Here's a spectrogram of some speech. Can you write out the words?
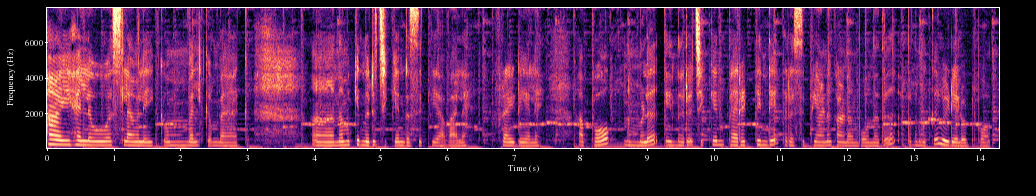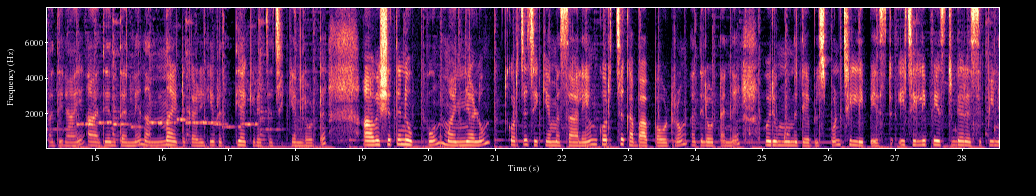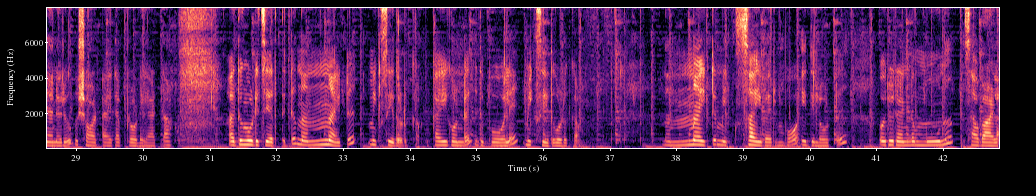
Hi hello അസ്സാം വലൈക്കും welcome back. നമുക്കിന്നൊരു ചിക്കൻ റെസിപ്പി ആവാം അല്ലേ ഫ്രൈഡേ അല്ലേ? അപ്പോൾ നമ്മൾ ഇന്നൊരു ചിക്കൻ പെരട്ടിന്റെ റെസിപ്പിയാണ് കാണാൻ പോകുന്നത്. അപ്പോൾ നമുക്ക് വീഡിയോയിലോട്ട് പോകാം അതിനായി ആദ്യം തന്നെ നന്നായിട്ട് കഴുകി വൃത്തിയാക്കി വെച്ച ചിക്കനിലോട്ട് ആവശ്യത്തിന് ഉപ്പും മഞ്ഞളും കുറച്ച് ചിക്കൻ മസാലയും കുറച്ച് കബാബ് പൗഡറും അതിലോട്ട് തന്നെ ഒരു മൂന്ന് ടേബിൾ സ്പൂൺ ചില്ലി പേസ്റ്റ്. ഈ ചില്ലി പേസ്റ്റിന്റെ റെസിപ്പി ഞാനൊരു ഷോർട്ടായിട്ട് അപ്ലോഡ് ചെയ്യാം കേട്ടോ അതും കൂടി ചേർത്തിട്ട് നന്നായിട്ട് മിക്സ് ചെയ്ത് കൊടുക്കാം. കൈ കൊണ്ട് ഇതുപോലെ മിക്സ് ചെയ്ത് കൊടുക്കാം. നന്നായിട്ട് മിക്സായി വരുമ്പോൾ ഇതിലോട്ട് ഒരു രണ്ട് മൂന്ന് സവാള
